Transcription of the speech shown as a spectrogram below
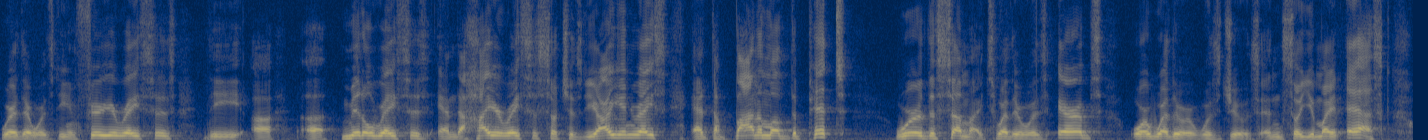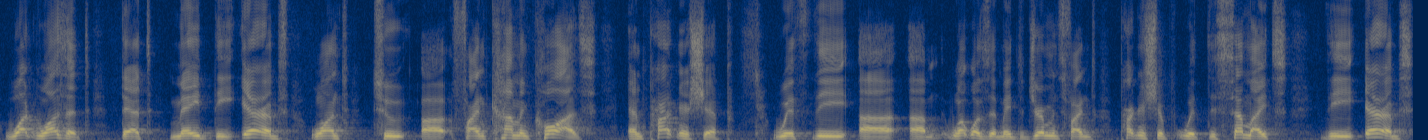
where there was the inferior races, the uh, uh, middle races and the higher races, such as the Aryan race, at the bottom of the pit were the Semites, whether it was Arabs or whether it was Jews. And so you might ask, what was it that made the Arabs want to uh, find common cause and partnership with the, uh, um, what was it made the Germans find partnership with the Semites, the Arabs?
